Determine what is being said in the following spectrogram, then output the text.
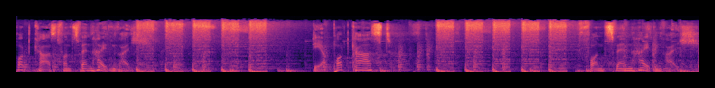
Podcast von Sven Heidenreich. Der Podcast von Sven Heidenreich.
